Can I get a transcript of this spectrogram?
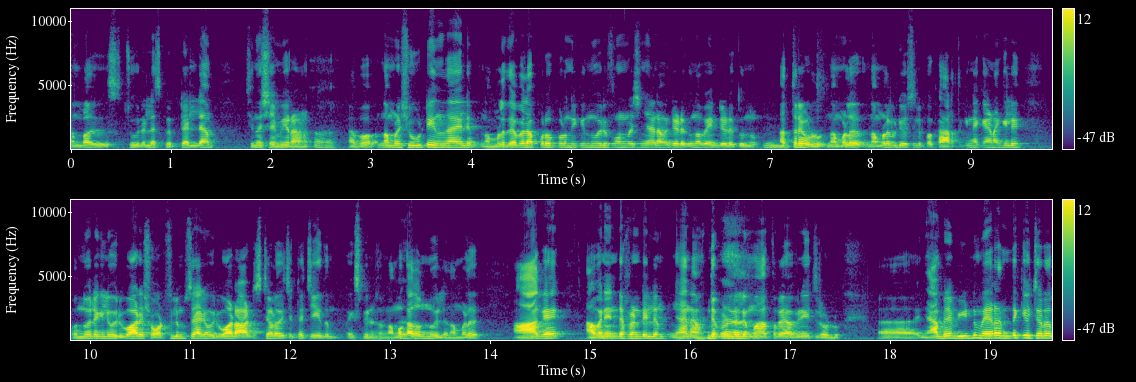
നമ്മൾ ചൂരലെ സ്ക്രിപ്റ്റ് എല്ലാം ചെയ്യുന്ന ഷമീറാണ്. അപ്പോൾ നമ്മൾ ഷൂട്ട് ചെയ്യുന്നതായാലും നമ്മൾ ഇതേപോലെ അപ്പുറം അപ്പുറം നിൽക്കുന്നു ഒരു ഫോൺ വെച്ച് ഞാൻ അവന്റെ എടുക്കുന്നു അവന്റെ എടുക്കുന്നു. അത്രേ ഉള്ളൂ. നമ്മൾ നമ്മൾ വീഡിയോസിൽ ഇപ്പോൾ കാർത്തിക്കിനൊക്കെ ആണെങ്കിൽ ഒന്നുമില്ലെങ്കിൽ ഒരുപാട് ഷോർട്ട് ഫിലിംസ് ആയാലും ഒരുപാട് ആർട്ടിസ്റ്റുകൾ വെച്ചിട്ട് ചെയ്തും എക്സ്പീരിയൻസ് ഉണ്ട്. നമുക്ക് അതൊന്നുമില്ല. നമ്മൾ ആകെ അവൻ എന്റെ ഫ്രണ്ടിലും ഞാൻ അവന്റെ ഫ്രണ്ടിലും മാത്രമേ അഭിനയിച്ചിട്ടുള്ളൂ. ഞാൻ പിന്നെ വീണ്ടും വേറെ എന്തൊക്കെയോ ചെറിയ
